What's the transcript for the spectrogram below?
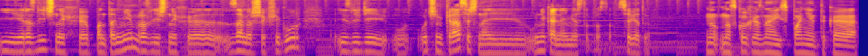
и различных э, пантомим, различных э, замерших фигур из людей. Очень красочное и уникальное место просто. Советую. Ну, насколько я знаю, Испания такая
